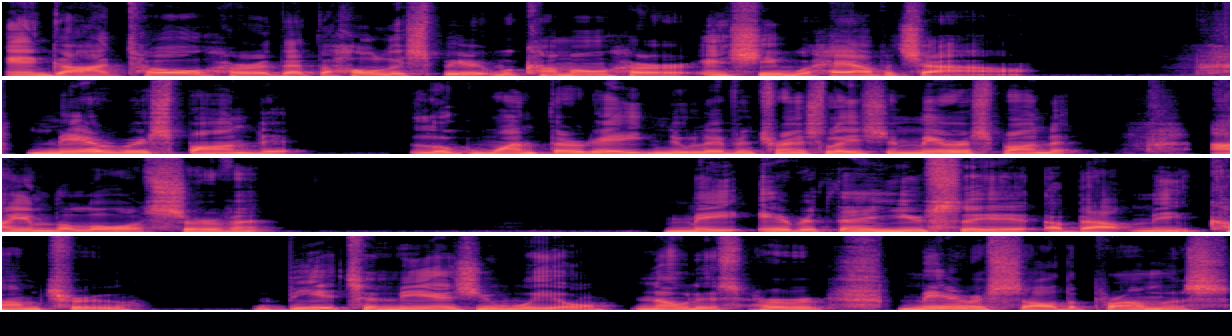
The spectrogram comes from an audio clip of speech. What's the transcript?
And God told her that the Holy Spirit would come on her and she will have a child. Mary responded, Luke 138, New Living Translation, Mary responded, I am the Lord's servant. May everything you said about me come true. Be it to me as you will. Notice her. Mary saw the promise.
